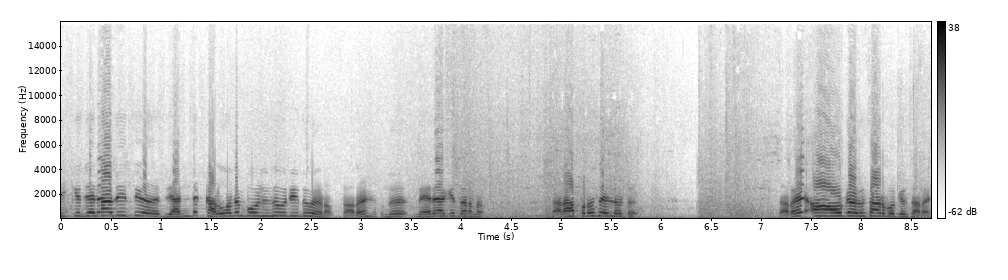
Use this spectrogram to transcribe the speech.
ഐക്യജനാധിപത്യ രണ്ട് കള്ളനും പോലീസും ഒരു ഇത് വേണം. സാറേ ഒന്ന് നേരെ ആക്കി തരണം. സാറേ അപ്പുറം സൈഡിലോട്ട് സാറേ ആ ഓക്കെ സാർ ഓക്കെ സാറേ.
